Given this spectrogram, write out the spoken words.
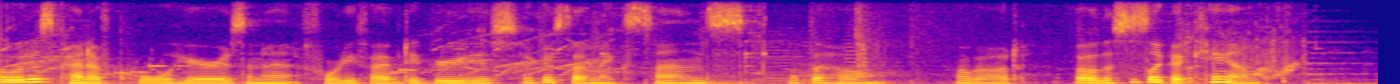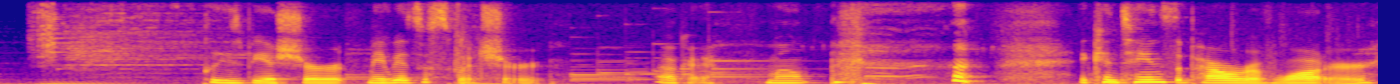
Oh, it is kind of cool here, isn't it? 45 degrees. I guess that makes sense. What the hell? Oh god. Oh, this is like a camp. Please be a shirt. Maybe it's a sweatshirt. Okay, well. it contains the power of water.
